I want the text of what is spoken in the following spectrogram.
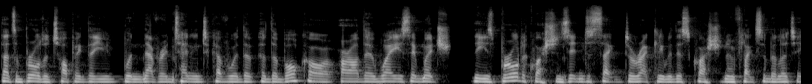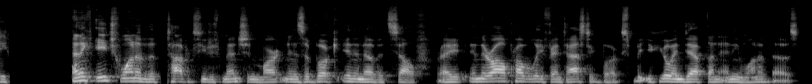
that's a broader topic that you were never intending to cover with the, the book, or, or are there ways in which these broader questions intersect directly with this question of flexibility? I think each one of the topics you just mentioned, Martin, is a book in and of itself, right? And they're all probably fantastic books, but you could go in depth on any one of those.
